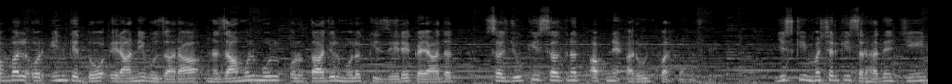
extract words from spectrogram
अव्वल और इनके दो ईरानी वजारा नज़ामुल मुल्क और ताजुल मुल्क की जेर क़्यादत सलजूकी सल्तनत अपने अरूज पर पहुँच गई जिसकी मशरकी सरहदें चीन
